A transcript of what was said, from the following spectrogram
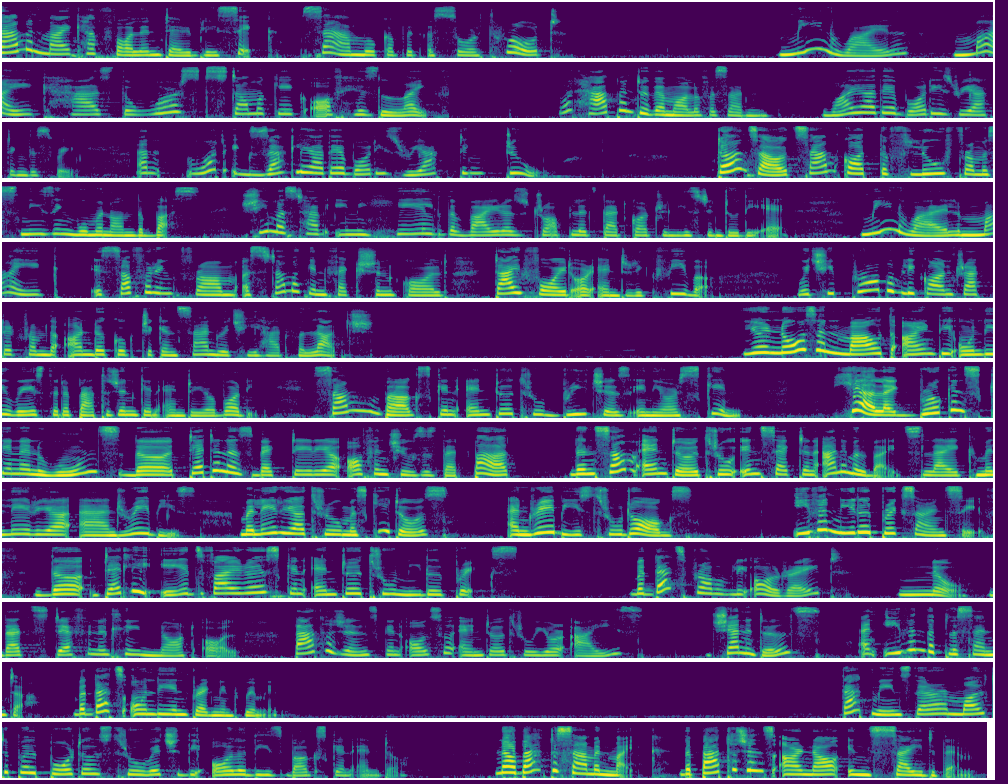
Sam and Mike have fallen terribly sick. Sam woke up with a sore throat. Meanwhile, Mike has the worst stomachache of his life. What happened to them all of a sudden? Why are their bodies reacting this way? And what exactly are their bodies reacting to? Turns out Sam caught the flu from a sneezing woman on the bus. She must have inhaled the virus droplets that got released into the air. Meanwhile, Mike is suffering from a stomach infection called typhoid or enteric fever, which he probably contracted from the undercooked chicken sandwich he had for lunch. Your nose and mouth aren't the only ways that a pathogen can enter your body. Some bugs can enter through breaches in your skin. Here, like broken skin and wounds, the tetanus bacteria often chooses that path. Then some enter through insect and animal bites, like malaria and rabies. Malaria through mosquitoes, and rabies through dogs. Even needle pricks aren't safe. The deadly AIDS virus can enter through needle pricks. But that's probably all, right? No, that's definitely not all. Pathogens can also enter through your eyes, genitals, and even the placenta, but that's only in pregnant women. That means there are multiple portals through which the, all of these bugs can enter. Now back to Sam and Mike. The pathogens are now inside them.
